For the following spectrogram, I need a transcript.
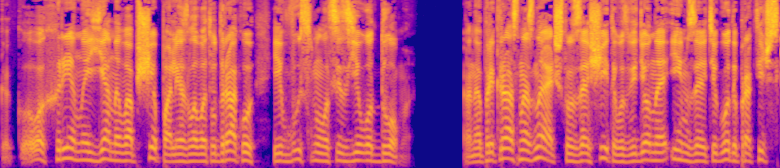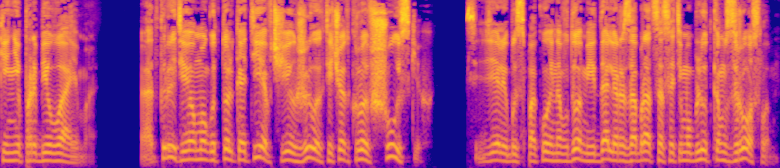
Какого хрена Яна вообще полезла в эту драку и высунулась из его дома? Она прекрасно знает, что защита, возведенная им за эти годы, практически непробиваема. Открыть ее могут только те, в чьих жилах течет кровь шуйских. Сидели бы спокойно в доме и дали разобраться с этим ублюдком взрослым.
